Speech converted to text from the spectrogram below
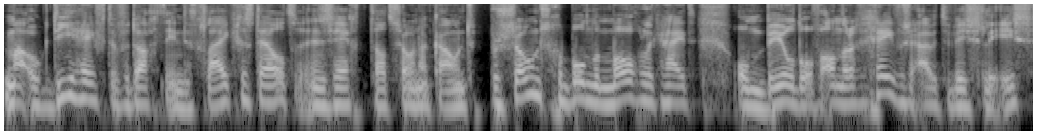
Maar ook die heeft de verdachte in het gelijk gesteld. En zegt dat zo'n account persoonsgebonden mogelijkheid om beelden of andere gegevens uit te wisselen is.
